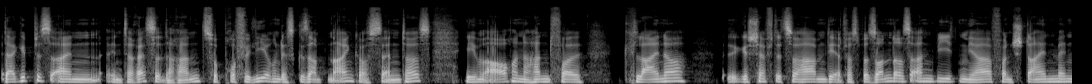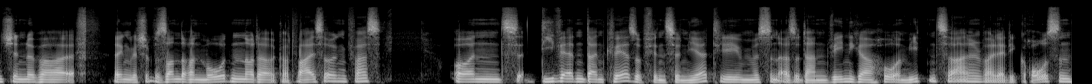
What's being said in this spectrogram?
da gibt es ein Interesse daran, zur Profilierung des gesamten Einkaufscenters eben auch eine Handvoll kleiner äh, Geschäfte zu haben, die etwas Besonderes anbieten, ja, von Steinmännchen über irgendwelche besonderen Moden oder Gott weiß irgendwas. Und die werden dann quersubventioniert. Die müssen also dann weniger hohe Mieten zahlen, weil ja die großen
